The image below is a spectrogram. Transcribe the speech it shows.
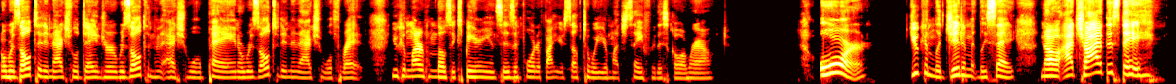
or resulted in actual danger, or resulted in actual pain, or resulted in an actual threat, you can learn from those experiences and fortify yourself to where you're much safer this go around. Or you can legitimately say, No, I tried this thing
